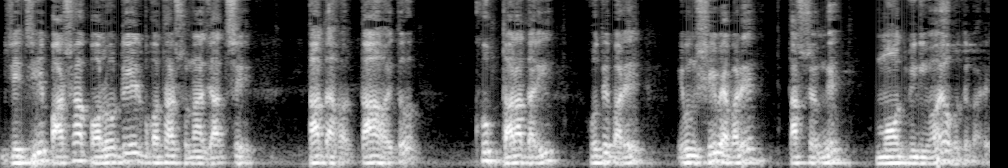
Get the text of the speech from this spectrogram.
যে যে পাশা পলটের কথা শোনা যাচ্ছে, তা তা- হয়তো খুব তাড়াতাড়ি হতে পারে এবং সে ব্যাপারে তার সঙ্গে মত বিনিময়ও হতে পারে।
